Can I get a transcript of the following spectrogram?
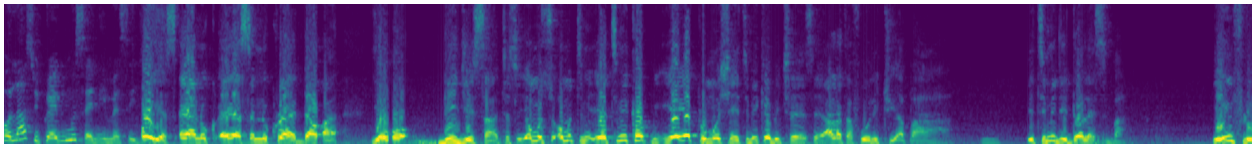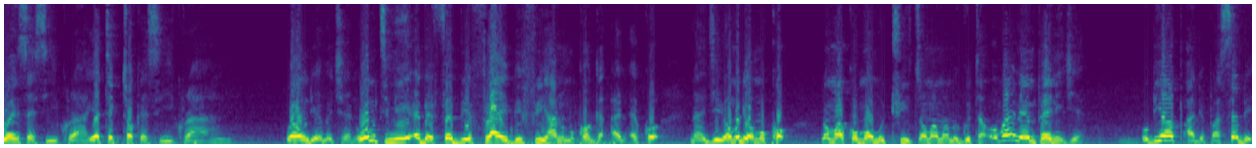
Oh, last week, Rabi send me message. oh yes. Ɛyɛ no sɛ nokorɛ ɛda hɔ a yɛwɔ djs a kyerɛ sɛ wɔn nso wɔn tumi yɛtumi ka yɛyɛ promotion yɛtumi ka bi kyerɛ sɛ alatafoɔ no tua paa. Yɛtumi de dollars ba. Yɛ influencers yi koraa yɛ tiktokers yi koraa wɔn deɛ ɛmɛkyerɛ no wɔn tumi ɛbɛ fɛ bi flyer bi firi hanom kɔ ɛkɔ nigeria. Wɔn deɛ wɔn kɔ na wɔn akɔ ma wɔn tweet na wɔn ama wɔn time wɔn ayɛ na mpɛ ne gyeɛ obiara pa ade pa sɛbe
